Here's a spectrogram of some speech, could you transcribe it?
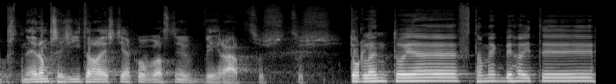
to nejenom přežít, ale ještě jako vlastně vyhrát, což, což Tohle to je v tam, jak běhají ty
